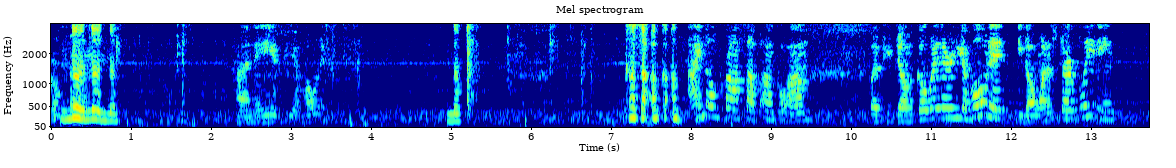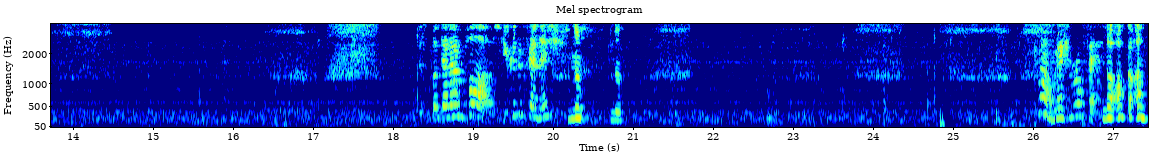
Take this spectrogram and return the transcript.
go. Come on, real No, fast. no, no, Honey, if you hold it. no. Cause I, I, I know cross off Uncle Um, but if you don't go in there and you hold it, you don't want to start bleeding. Just put that on pause. You can finish. no, no. Come on, make it real fast. No, Uncle Um.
